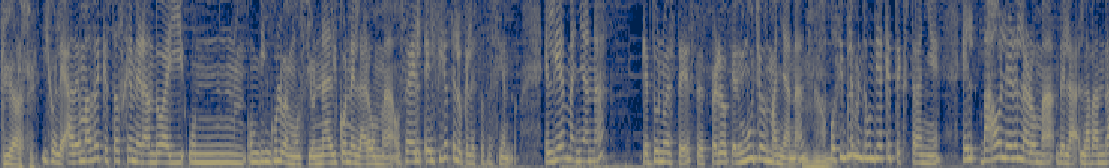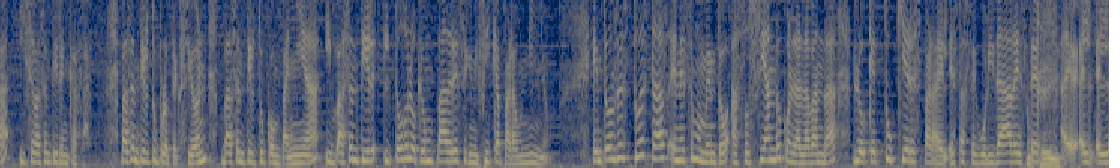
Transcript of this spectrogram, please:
¿qué hace? Híjole, además de que estás generando ahí un, un vínculo emocional con el aroma, o sea, él, él fíjate lo que le estás haciendo. El día de mañana que tú no estés, te espero que en muchas mañanas, o simplemente un día que te extrañe, él va a oler el aroma de la lavanda y se va a sentir en casa. Va a sentir tu protección, va a sentir tu compañía y va a sentir todo lo que un padre significa para un niño. Entonces tú estás en este momento asociando con la lavanda lo que tú quieres para él, esta seguridad, este, eh, el, el-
